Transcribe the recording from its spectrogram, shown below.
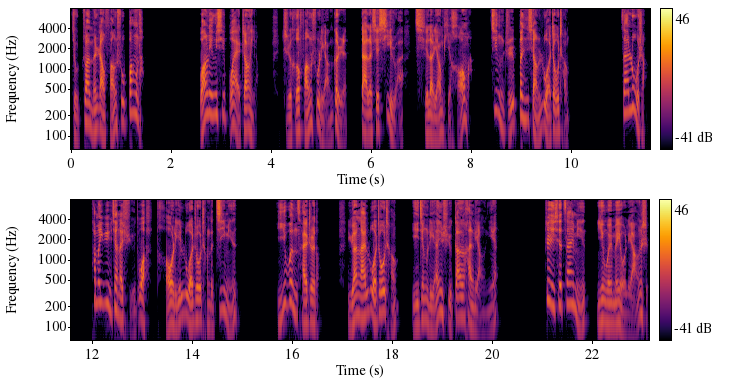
就专门让房叔帮他。王灵溪不爱张扬，只和房叔两个人带了些细软，骑了两匹好马，径直奔向洛州城。在路上，他们遇见了许多逃离洛州城的饥民，一问才知道，原来洛州城已经连续干旱两年，这些灾民因为没有粮食。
